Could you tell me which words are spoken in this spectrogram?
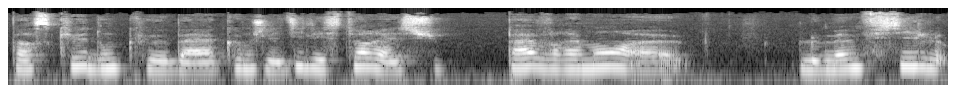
parce que donc bah, comme je l'ai dit, l'histoire elle suit pas vraiment le même fil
